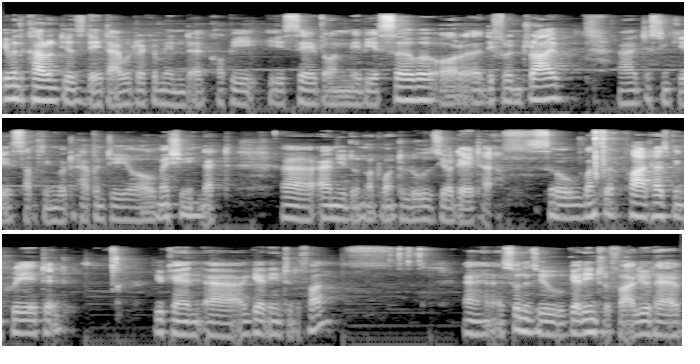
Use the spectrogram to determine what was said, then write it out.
Even the current year's data I would recommend a copy is saved on maybe a server or a different drive uh, just in case something were to happen to your machine that uh, and you do not want to lose your data. So once a file has been created you can uh, get into the file and as soon as you get into the file you'll have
